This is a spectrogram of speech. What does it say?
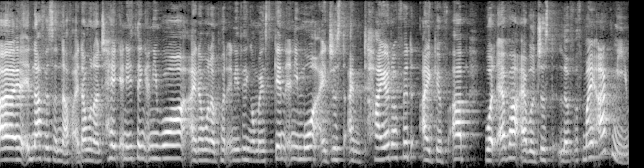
uh, enough is enough. I don't want to take anything anymore. I don't want to put anything on my skin anymore. I just, I'm tired of it. I give up. Whatever. I will just live with my acne.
